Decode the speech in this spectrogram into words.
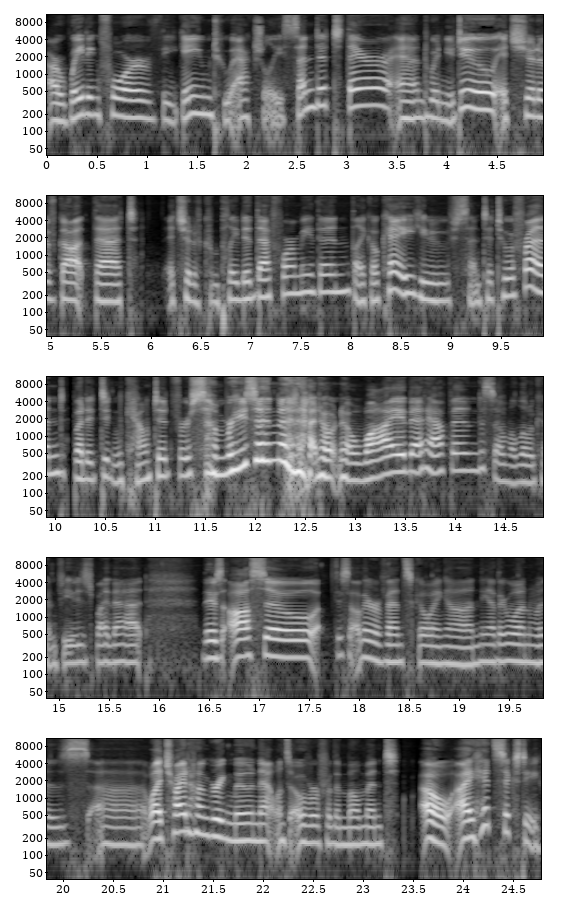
are waiting for the game to actually send it there. And when you do, it should have got that. It should have completed that for me then. Like, okay, you sent it to a friend, but it didn't count it for some reason. And I don't know why that happened. So I'm a little confused by that. There's also there's other events going on. The other one was uh, well, I tried Hungering Moon. That one's over for the moment. Oh, I hit 60.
